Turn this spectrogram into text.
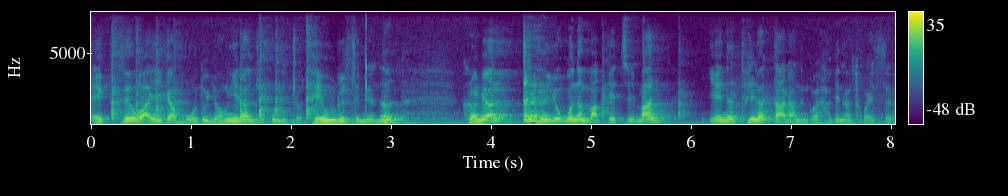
xy가 모두 0이라는 조건이죠. 대우를 쓰면은 그러면 요거는 맞겠지만 얘는 틀렸다라는 걸 확인할 수가 있어요.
